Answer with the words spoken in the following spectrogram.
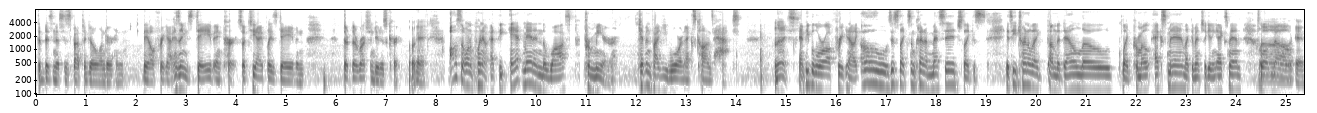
the business is about to go under, and they all freak out. His name's Dave and Kurt. So T.I. plays Dave, and the, the Russian dude is Kurt. okay, Also, I want to point out at the Ant Man and the Wasp premiere, Kevin Feige wore an ex-cons hat. Nice. and people were all freaking out like oh is this like some kind of message like is is he trying to like on the down low like promote x-men like eventually getting x-men well Oh, no ah, okay.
